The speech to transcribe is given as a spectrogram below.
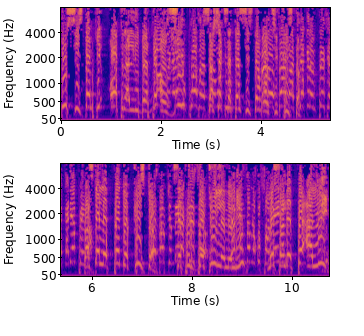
Tout système qui ôte la liberté en vous, sachez que c'est un système antichrist. Parce que l'épée de Christ, c'est pour détruire l'ennemi, mais son épée à lui,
